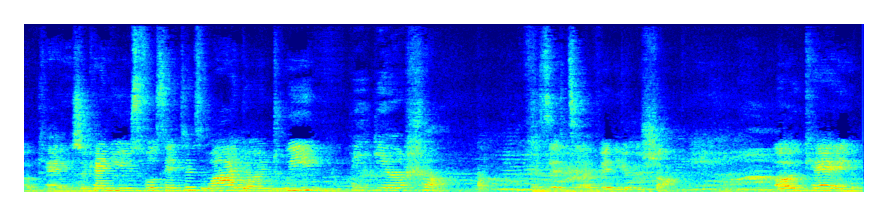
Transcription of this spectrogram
Okay, so can you use full sentence? Why don't we Video short. visit a video shop? Okay,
